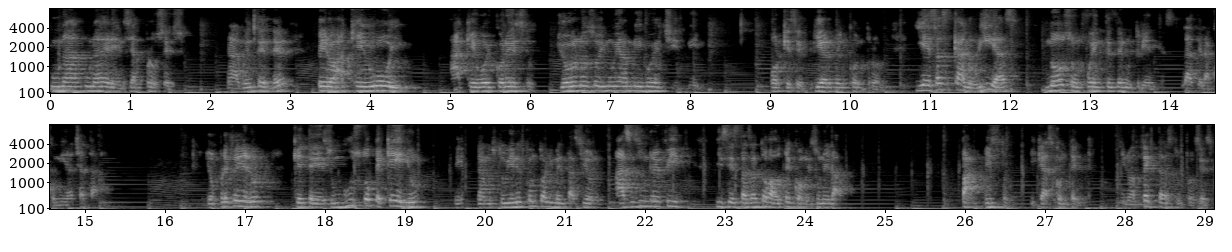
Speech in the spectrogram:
una, una adherencia al proceso. ¿Me hago entender? Pero ¿a qué voy? ¿A qué voy con esto? Yo no soy muy amigo del cheat porque se pierde el control. Y esas calorías no son fuentes de nutrientes, las de la comida chatarra. Yo prefiero que te des un gusto pequeño, digamos, tú vienes con tu alimentación, haces un refit y si estás antojado te comes un helado. ¡Pam! Listo. Y quedas contento. Y no afectas tu proceso.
